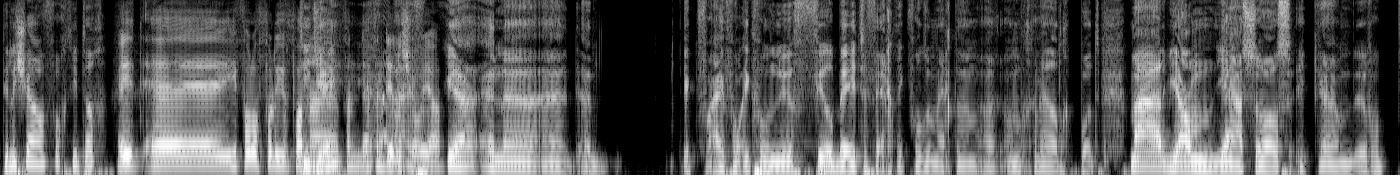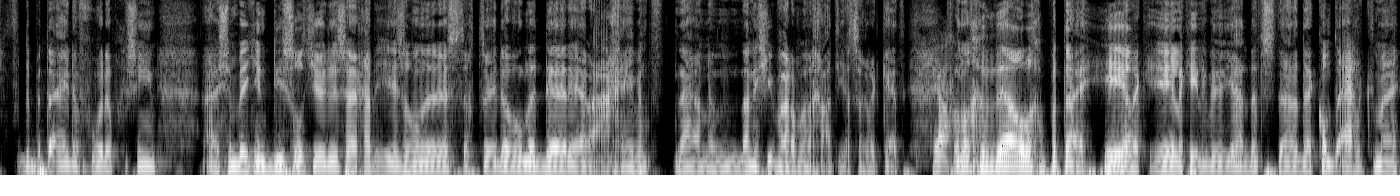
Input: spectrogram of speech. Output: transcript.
Dillashaw, vocht hij toch? Eh, eh, hier volgen voor jullie van, TJ. eh, van, van Dillashaw, ja. Ja, en, eh, eh, en ik, vo- hij vond, ik vond hem nu veel beter vechten. Ik vond hem echt een, een geweldige pot. Maar Jan, ja, zoals ik hem durf op de partijen daarvoor heb gezien. Hij is een beetje een dieseltje. Dus hij gaat de eerste ronde rustig, tweede ronde, derde. En aangevend, nou, dan, dan is hij warm en dan gaat hij als een raket. Ja. Vond een geweldige partij. Heerlijk, heerlijk, heerlijk. Ja, dat is, daar, daar komt eigenlijk mij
